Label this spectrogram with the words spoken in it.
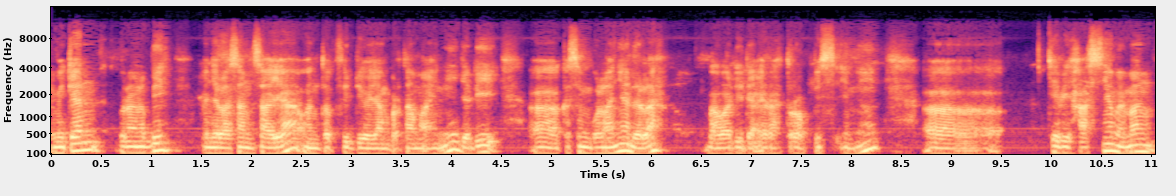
Demikian kurang lebih penjelasan saya untuk video yang pertama ini. Jadi uh, kesimpulannya adalah bahwa di daerah tropis ini uh, ciri khasnya memang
